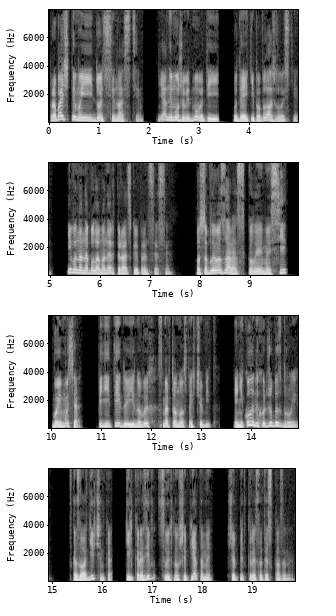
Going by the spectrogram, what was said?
Пробачте моїй дочці Насті, я не можу відмовити їй у деякій поблажливості, і вона набула манер піратської принцеси. Особливо зараз, коли ми всі боїмося підійти до її нових смертоносних чобіт. Я ніколи не ходжу без зброї, сказала дівчинка, кілька разів цвихнувши п'ятами, щоб підкреслити сказане.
